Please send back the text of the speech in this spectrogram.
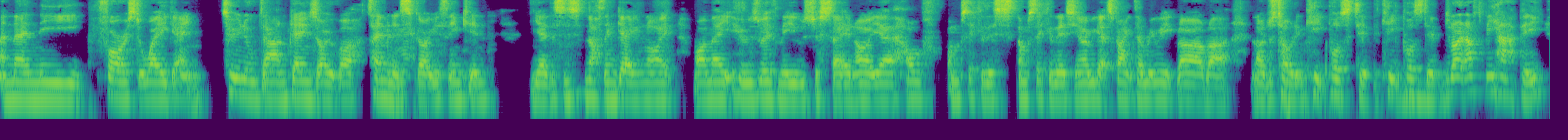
And then the Forest away game, 2 0 down, game's over. 10 minutes mm. ago, you're thinking, yeah, this is nothing game. Like my mate who was with me was just saying, oh, yeah, I've, I'm sick of this. I'm sick of this. You know, we get spanked every week, blah, blah. And I just told him, keep positive, keep positive. You don't have to be happy,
